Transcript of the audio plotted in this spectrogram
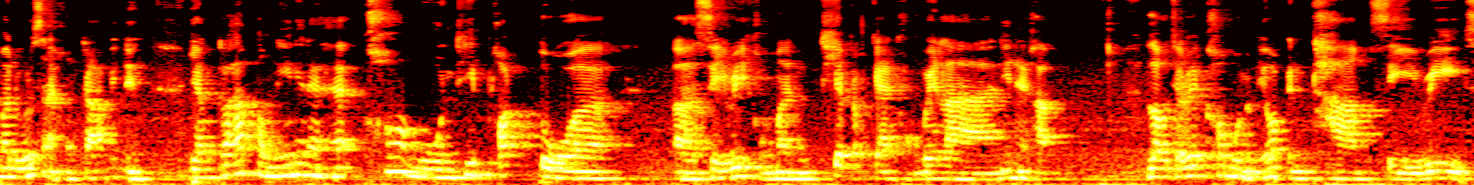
มาดูลักษณะของกราฟนิดหนึ่ง อย่างกราฟตรงนี้เนี่ยนะฮะ ข้อมูลที่พลอตตัวซีรีส์ของมันเทียบกับแกนของเวลานี่นะครับ เราจะเรียกข้อมูลแบบนี้ว่าเป็น time series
